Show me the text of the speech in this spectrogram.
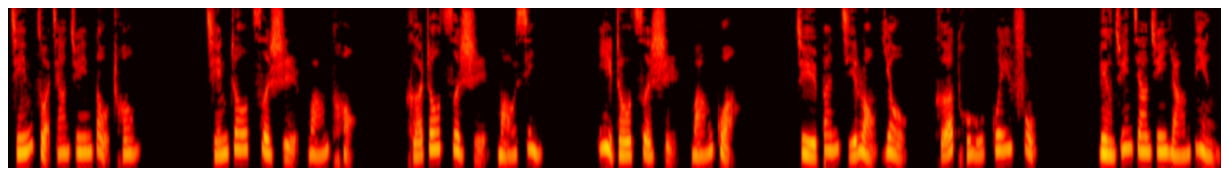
秦左将军窦冲。秦州刺史王统，河州刺史毛信，益州刺史王广，据奔及陇右，河图归附。领军将军杨定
